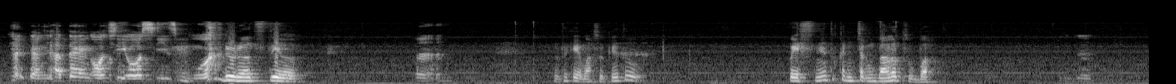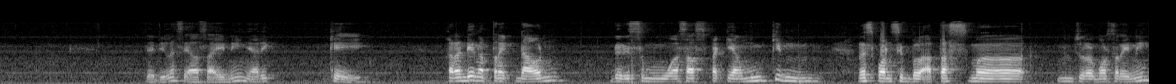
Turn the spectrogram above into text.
yang jahatnya yang OC-OC semua. do not steal. Itu kayak masuknya tuh pace-nya tuh kenceng banget sumpah. Jadilah si Elsa ini nyari Kay karena dia nge-track down dari semua suspek yang mungkin responsible atas me- monster ini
